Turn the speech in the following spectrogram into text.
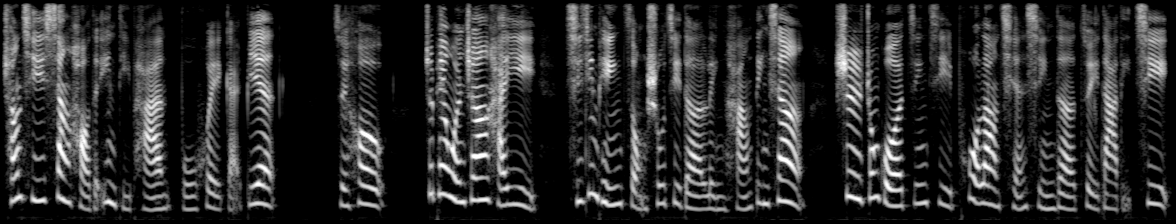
长期向好的硬底盘不会改变。最后，这篇文章还以习近平总书记的领航定向是中国经济破浪前行的最大底气，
